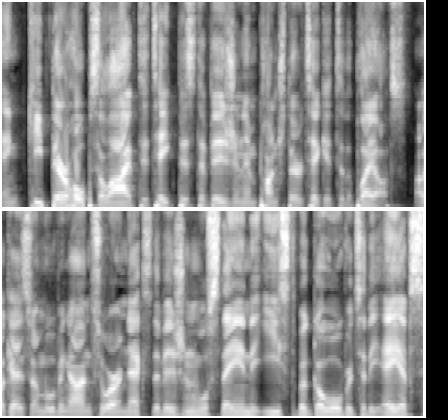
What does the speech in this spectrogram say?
and keep their hopes alive to take this division and punch their ticket to the playoffs. Okay, so moving on to our next division, we'll stay in the East but go over to the AFC.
